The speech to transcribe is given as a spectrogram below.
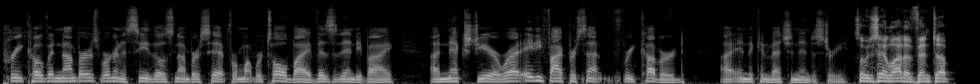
pre-COVID numbers. We're going to see those numbers hit from what we're told by Visit Indy by uh, next year. We're at 85% recovered. Uh, in the convention industry, so would you say a lot of vent up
